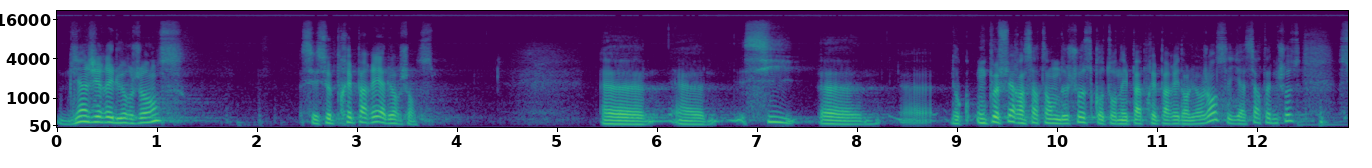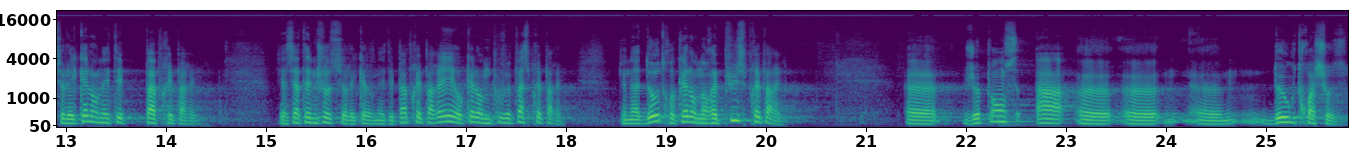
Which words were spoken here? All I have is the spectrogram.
bien gérer l'urgence, c'est se préparer à l'urgence. si euh, euh, donc on peut faire un certain nombre de choses quand on n'est pas préparé dans l'urgence, et il y a certaines choses sur lesquelles on n'était pas préparé. Il y a certaines choses sur lesquelles on n'était pas préparé et auxquelles on ne pouvait pas se préparer. Il y en a d'autres auxquelles on aurait pu se préparer. Euh, je pense à deux ou trois choses.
